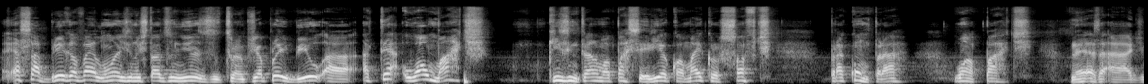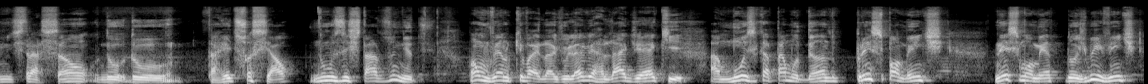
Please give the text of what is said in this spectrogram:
essa briga vai longe nos Estados Unidos. O Trump já proibiu, a, até o Walmart quis entrar numa parceria com a Microsoft para comprar uma parte, né, a administração do, do, da rede social nos Estados Unidos. Vamos ver no que vai dar, Júlia. A verdade é que a música está mudando, principalmente nesse momento, 2020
